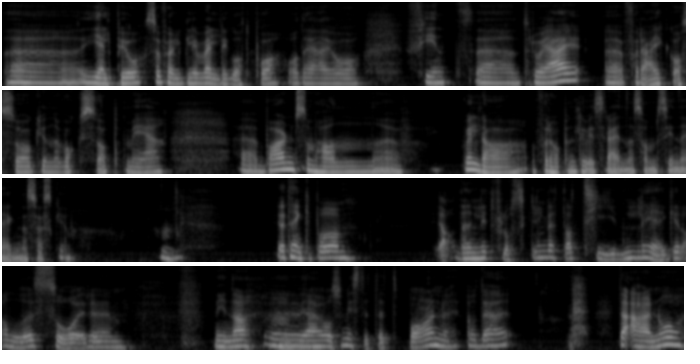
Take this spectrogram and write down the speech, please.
hjelper jo selvfølgelig veldig godt på. Og det er jo fint, tror jeg, for Eik også å kunne vokse opp med barn som han vil da forhåpentligvis regne som sine egne søsken. Mm. Jeg tenker på ja, den litt floskelen, dette at tiden leger alle sår, eh, Nina. Eh, mm. Jeg har også mistet et barn, og det er, det er noe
